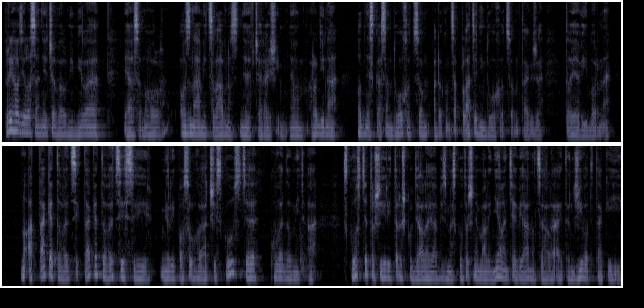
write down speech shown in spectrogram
prihodilo sa niečo veľmi milé. Ja som mohol oznámiť slávnostne včerajším dňom. Rodina, od dneska som dôchodcom a dokonca plateným dôchodcom, takže to je výborné. No a takéto veci, takéto veci si, milí poslucháči, skúste uvedomiť a skúste to šíriť trošku ďalej, aby sme skutočne mali nielen tie Vianoce, ale aj ten život taký,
